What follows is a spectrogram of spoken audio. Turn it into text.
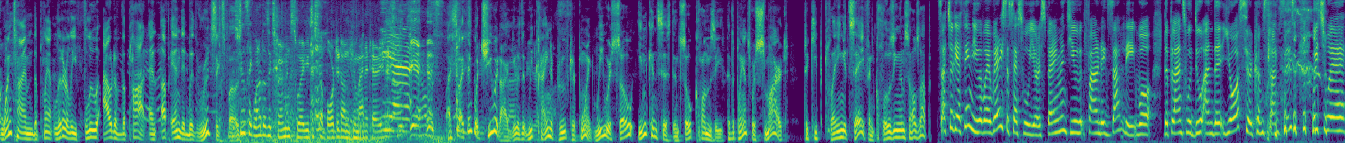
One time, the plant literally flew out of the pot and upended with roots exposed. It exposed. feels like one of those experiments where you just aborted on humanitarian. Yeah. Yes. So I think what she would argue is that we kind of proved her point. We were so inconsistent, so clumsy, that the plants were smart to keep playing it safe and closing themselves up. So actually, I think you were very successful your experiment. You found exactly what the plants would do under your circumstances, which were,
